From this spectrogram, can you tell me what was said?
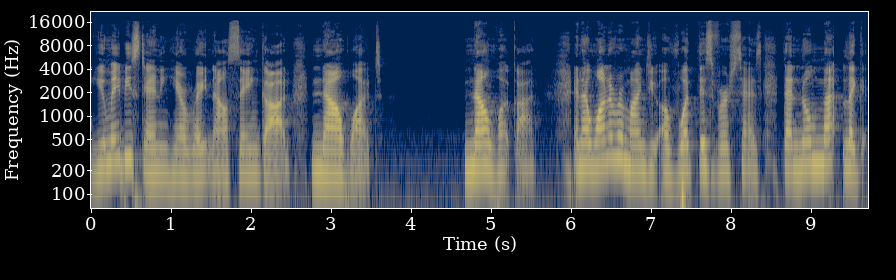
You may be standing here right now saying, God, now what? Now what, God? And I want to remind you of what this verse says that no matter, like,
